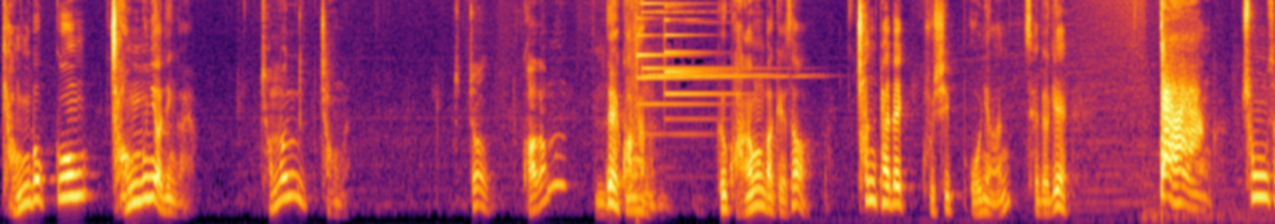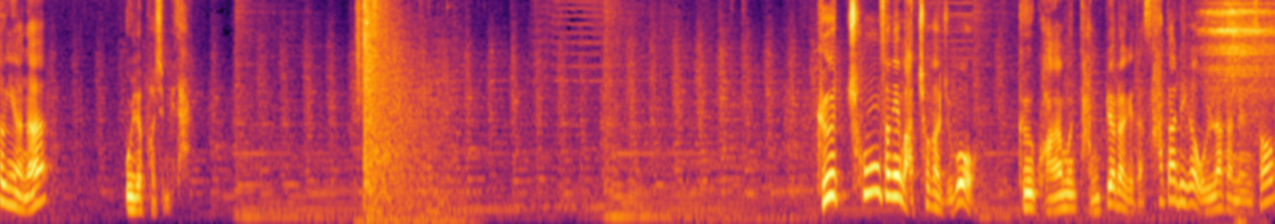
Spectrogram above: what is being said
경복궁 정문이 어딘가요? 정문 정문. 저 과감은? 네, 광화문. 그 광화문 밖에서 1895년 새벽에 땅 총성이 하나 울려 퍼집니다. 그 총성에 맞춰 가지고 그 광화문 담벼락에다 사다리가 올라가면서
